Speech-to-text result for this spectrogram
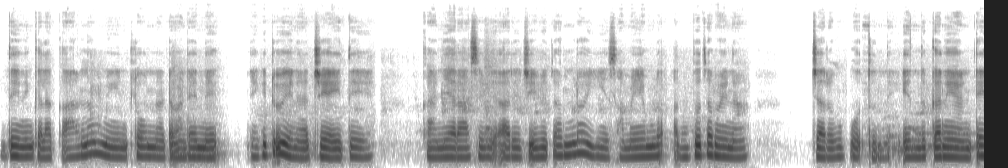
దీనికి గల కారణం మీ ఇంట్లో ఉన్నటువంటి నె నెగిటివ్ ఎనర్జీ అయితే కన్యరాశి వారి జీవితంలో ఈ సమయంలో అద్భుతమైన జరగబోతుంది. ఎందుకని అంటే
